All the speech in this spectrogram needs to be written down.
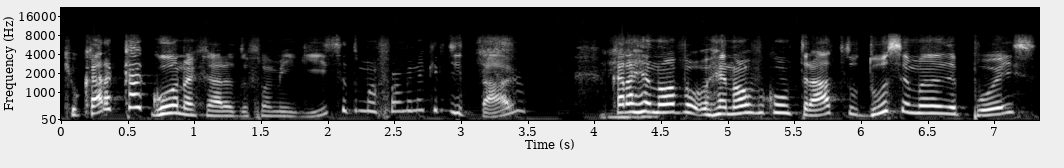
que o cara cagou na cara do flamenguista de uma forma inacreditável. O cara renova, renova o contrato, duas semanas depois,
